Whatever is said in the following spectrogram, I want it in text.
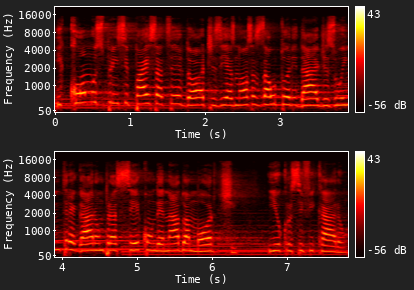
e como os principais sacerdotes e as nossas autoridades o entregaram para ser condenado à morte e o crucificaram.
